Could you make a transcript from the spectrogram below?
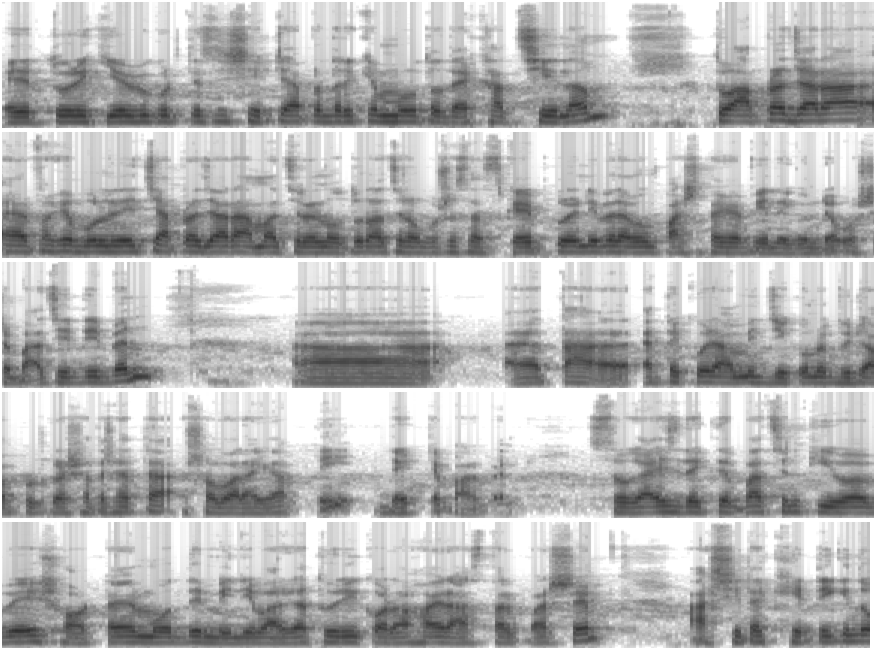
এই তৈরি কীভাবে করতেছি সেটা আপনাদেরকে মূলত দেখাচ্ছিলাম। তো আপনারা যারা এর ফাঁকে বলে নিচ্ছি আপনারা যারা আমার চ্যানেল নতুন আছেন, অবশ্যই সাবস্ক্রাইব করে নেবেন এবং পাশে থাকা বেল আইকনটি অবশ্যই বাঁচিয়ে দিবেন। তা, এতে করে আমি যে কোনো ভিডিও আপলোড করার সাথে সাথে সবার আগে আপনি দেখতে পারবেন। সো গাইজ দেখতে পাচ্ছেন কীভাবে শর্ট টাইমের মধ্যে মিনি বার্গার তৈরি করা হয় রাস্তার পাশে। আর সেটা খেতে কিন্তু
